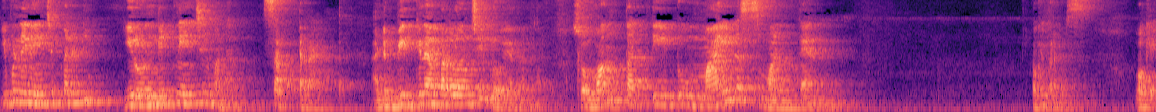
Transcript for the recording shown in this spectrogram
ఇప్పుడు నేను ఏం చెప్పానండి? ఈ రెండింటిని ఏం చేయమన్నాను సబ్ట్రాక్ట్ అంటే బిగ్ నెంబర్లోంచి lower number so one thirty two minus one ten okay friends okay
